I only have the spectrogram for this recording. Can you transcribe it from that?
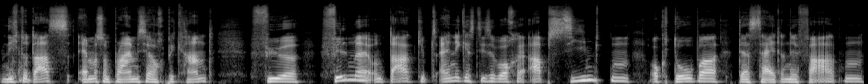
Nicht nur das, Amazon Prime ist ja auch bekannt für Filme und da gibt's einiges diese Woche. Ab 7. Oktober der Seidene Faden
